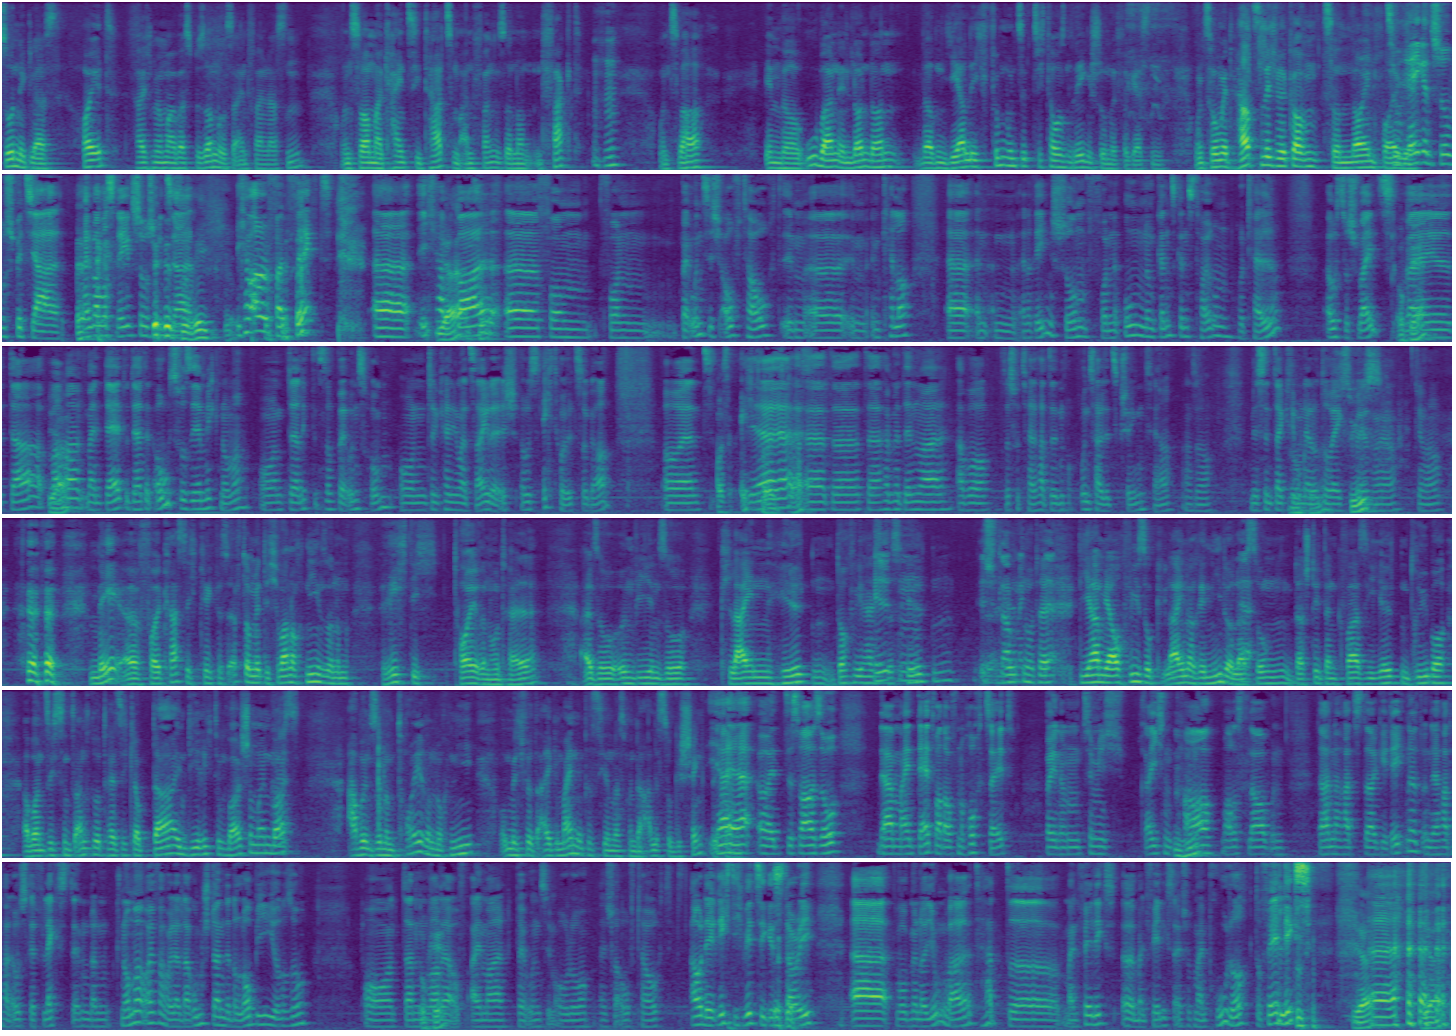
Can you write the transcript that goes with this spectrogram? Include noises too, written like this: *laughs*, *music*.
So, Niklas, heute habe ich mir mal was Besonderes einfallen lassen. Und zwar mal kein Zitat zum Anfang, sondern ein Fakt. Mhm. Und zwar in der U-Bahn in London werden jährlich 75.000 Regenschirme vergessen. Und somit herzlich willkommen zur neuen Folge. Zu Regenschirm-Spezial. Einmal was *laughs* Regenschirm-Spezial. Zu Regenschirm. Ich habe auch noch einen Fun Fact. Äh, ich habe Ja, mal äh, vom, von, bei uns ist auftaucht im, äh, im, im Keller äh, ein, ein, ein Regenschirm von irgendeinem ganz, ganz teuren Hotel aus der Schweiz, Okay. weil da war Ja. mal mein Dad und der hat den aus Versehen mitgenommen und der liegt jetzt noch bei uns rum und den kann ich dir mal zeigen, der ist aus Echtholz sogar. Und Aus Echtholz, ja, ja, äh, da, da haben wir den mal, aber das Hotel hat den uns halt jetzt geschenkt, ja. Also wir sind da kriminell Okay, unterwegs süß. gewesen, ja, genau. *laughs* Nee, äh, voll krass. Ich krieg das öfter mit. Ich war noch nie in so einem richtig teuren Hotel. Also irgendwie in so kleinen Hilton. Doch, wie heißt das? Hilton. Hilton? Ich Äh, glaub, Hilton ne- Hotel. ja. Die haben ja auch wie so kleinere Niederlassungen. Da steht dann quasi Hilton drüber. Aber an sich sind es andere Hotels. Ich glaube, da in die Richtung war ich schon mal in was. Aber in so einem teuren noch nie. Und mich würde allgemein interessieren, was man da alles so geschenkt bekommt. Ja, ja, das war so, der, mein Dad war da auf einer Hochzeit bei einem ziemlich reichen Mhm. Paar, war das glaub und dann hat es da geregnet und er hat halt aus Reflex den dann genommen einfach, weil er da rumstand in der Lobby oder so. Und dann Okay. war der auf einmal bei uns im Auto, als er auftaucht. Auch eine richtig witzige *laughs* Story. äh, wo wir noch jung waren, hat äh, mein Felix, äh, mein Felix, sag ich schon, mein Bruder, der Felix, *laughs* Ja, *laughs* äh, ja.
